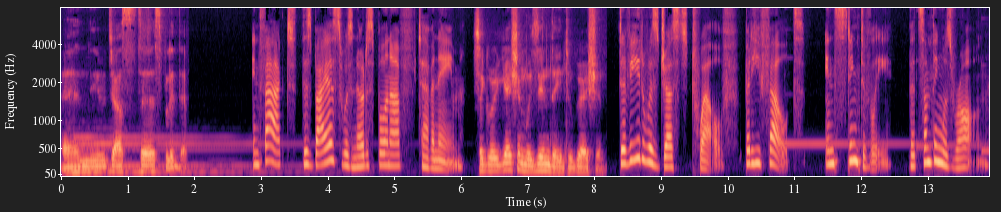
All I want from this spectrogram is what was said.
and you just uh, split them. In fact, this bias was noticeable enough to have a name. Segregation within the integration. David was just 12, but he felt, instinctively, that something was wrong.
